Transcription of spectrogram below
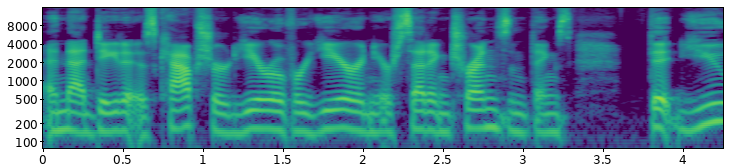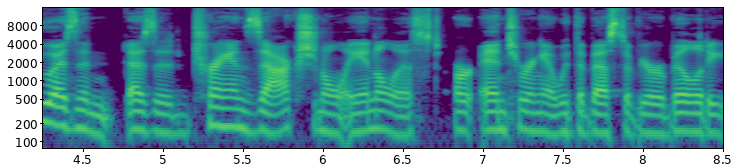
and that data is captured year over year and you're setting trends and things, that you as an as a transactional analyst are entering it with the best of your ability.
